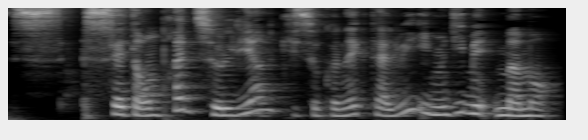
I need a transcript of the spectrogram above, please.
cette empreinte, ce lien qui se connecte à lui, il me dit, mais maman,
